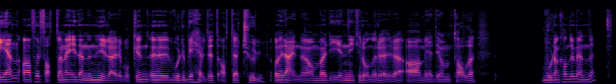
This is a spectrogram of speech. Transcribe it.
én av forfatterne i denne nye læreboken eh, hvor det blir hevdet at det er tull å regne om verdien i kroner og øre av medieomtale. Hvordan kan du mene det?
